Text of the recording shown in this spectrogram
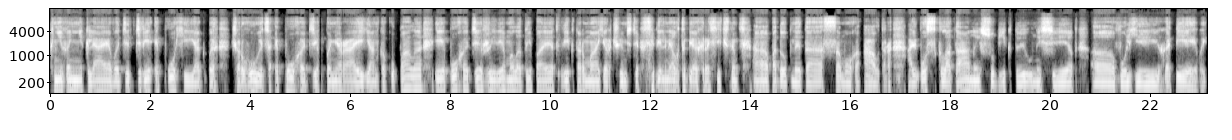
кніга некляева дзе две эпохі як бы чаргуецца эпоха дзе памірае янка купала і эпоха дзе жыве малады паэт Віктор магер чымсьці вельмі аўтабіяграфічным падобны да самога аўтара. Альбо складаны суб'ектыўны свет ольгі гапеевай.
